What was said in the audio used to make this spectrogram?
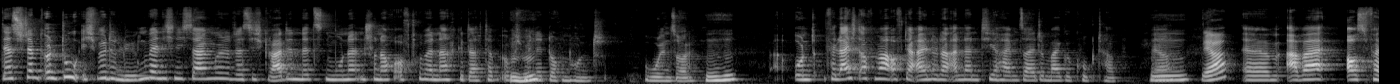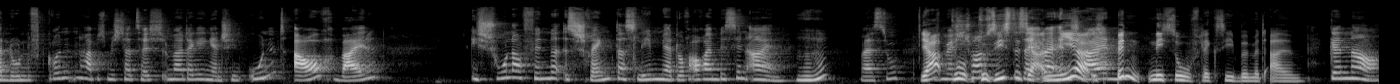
Das stimmt. Und du, ich würde lügen, wenn ich nicht sagen würde, dass ich gerade in den letzten Monaten schon auch oft drüber nachgedacht habe, ob mhm. ich mir nicht doch einen Hund holen soll. Mhm. Und vielleicht auch mal auf der einen oder anderen Tierheimseite mal geguckt habe. Ja. Mhm. ja? Ähm, aber aus Vernunftgründen habe ich mich tatsächlich immer dagegen entschieden. Und auch, weil ich schon auch finde, es schränkt das Leben ja doch auch ein bisschen ein. Mhm. Weißt du? Ja, du, du, siehst es ja an mir. Ich bin nicht so flexibel mit allem. Genau,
